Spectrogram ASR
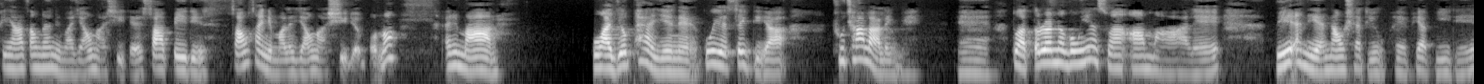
ဖျားဆောင်တန်းတွေမှာရောင်းတာရှိတယ်စာပေတွေစောင်းဆိုင်တွေမှာလည်းရောင်းတာရှိတယ်ပေါ့နော်အဲ့ဒီမှာကိုကရွတ်ဖတ်ရင်းနဲ့ကိုယ့်ရဲ့စိတ်တွေကထူးခြားလာလိမ့်မယ်အဲသူကတရဏဂုံရဲ့စွမ်းအားမှာလည်းဘေးအနေနဲ့အနောက်ရှက်တွေကိုဖယ်ဖြတ်ပြီးတယ်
